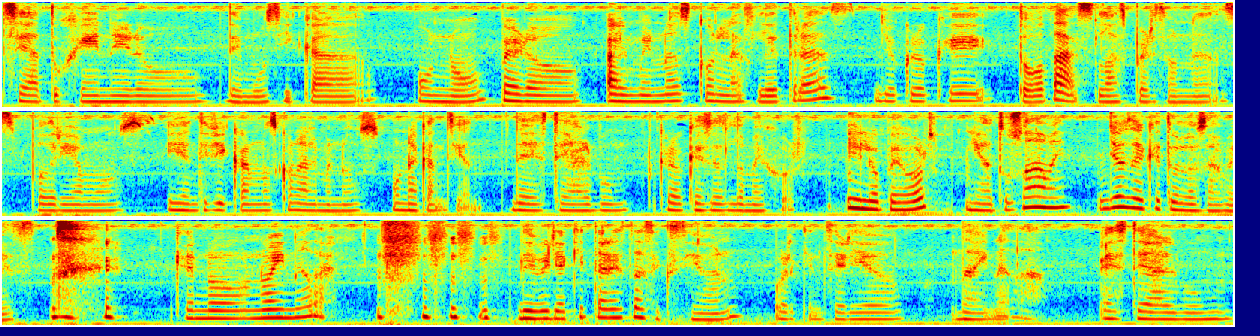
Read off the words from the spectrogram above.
sea tu género de música o no, pero al menos con las letras yo creo que todas las personas podríamos identificarnos con al menos una canción de este álbum. Creo que eso es lo mejor. Y lo peor, ya tú sabes, yo sé que tú lo sabes, que no, no hay nada. Debería quitar esta sección porque en serio no hay nada. Este álbum,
